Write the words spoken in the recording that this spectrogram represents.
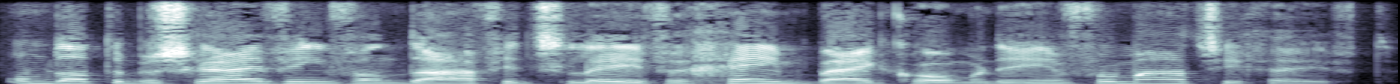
omdat de beschrijving van Davids leven geen bijkomende informatie geeft.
